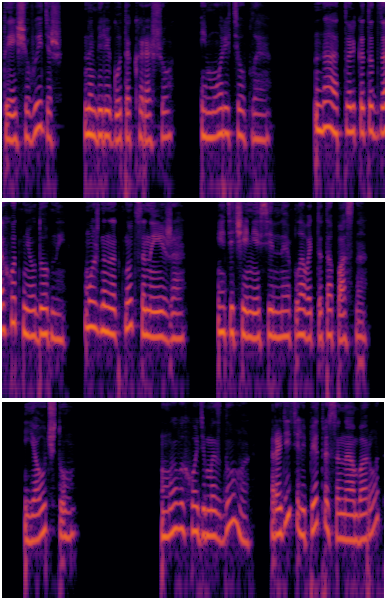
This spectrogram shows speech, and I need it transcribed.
«Ты еще выйдешь? На берегу так хорошо, и море теплое. Да, только тут заход неудобный, можно наткнуться на ежа. И течение сильное, плавать тут опасно. Я учту». Мы выходим из дома, родители Петроса, наоборот,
